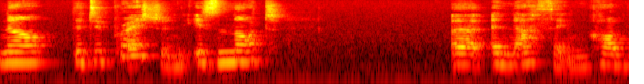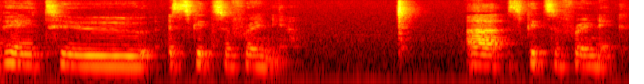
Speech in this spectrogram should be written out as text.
Now, the depression is not a, a nothing compared to schizophrenia, uh, schizophrenic.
